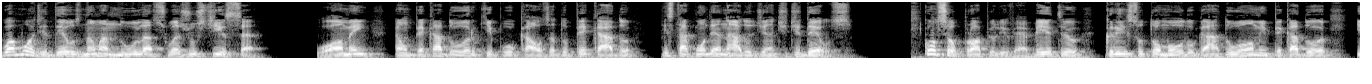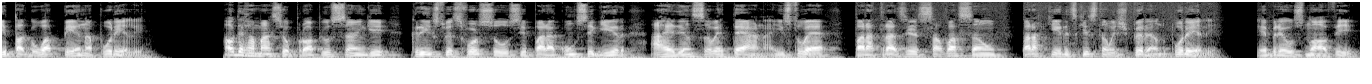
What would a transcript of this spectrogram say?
O amor de Deus não anula a sua justiça. O homem é um pecador que, por causa do pecado, está condenado diante de Deus. Com seu próprio livre-arbítrio, Cristo tomou o lugar do homem pecador e pagou a pena por ele. Ao derramar seu próprio sangue, Cristo esforçou-se para conseguir a redenção eterna, isto é, para trazer salvação para aqueles que estão esperando por ele. Hebreus 9,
